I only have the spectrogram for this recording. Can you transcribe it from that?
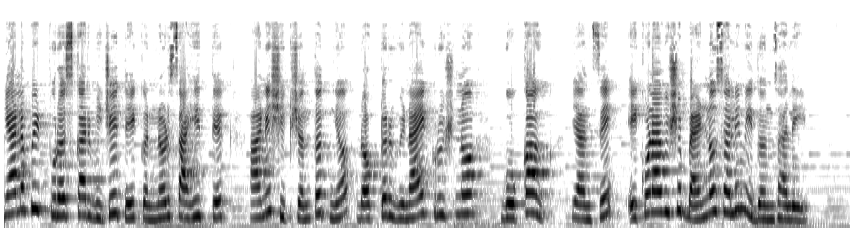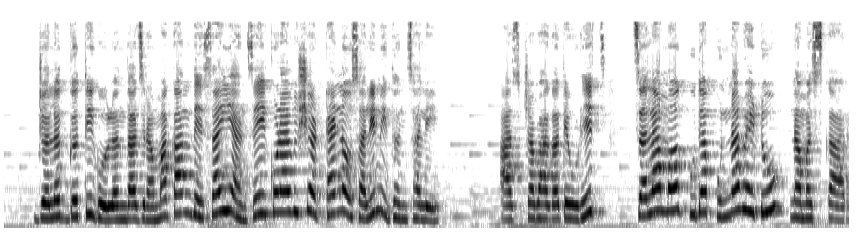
ज्ञानपीठ पुरस्कार विजेते कन्नड साहित्यिक आणि शिक्षणतज्ञ डॉक्टर विनायक कृष्ण गोकाक यांचे एकोणावीसशे ब्याण्णव साली निधन झाले. जलदगती गोलंदाज रमाकांत देसाई यांचे एकोणावीसशे अठ्ठ्याण्णव साली निधन झाले. आजच्या भागात एवढेच. चला मग उद्या पुन्हा भेटू. नमस्कार.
